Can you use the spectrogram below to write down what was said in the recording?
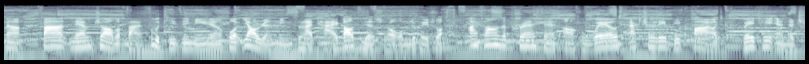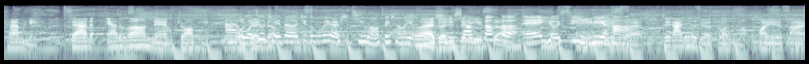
那发 name drop 反复提及名人或要人名字来抬高自己的时候，我们就可以说：I found the princess of Wales actually be quiet, witty and charming. Said Edward name dropping。哎，我就觉得这个威尔士亲王非常的有对对，就是相当的哎有吸引力哈。对，所以大家就会觉得说什么关于凡尔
